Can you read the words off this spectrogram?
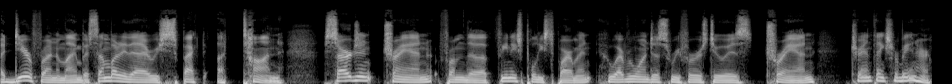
a dear friend of mine, but somebody that I respect a ton. Sergeant Tran from the Phoenix Police Department, who everyone just refers to as Tran. Tran, thanks for being here.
